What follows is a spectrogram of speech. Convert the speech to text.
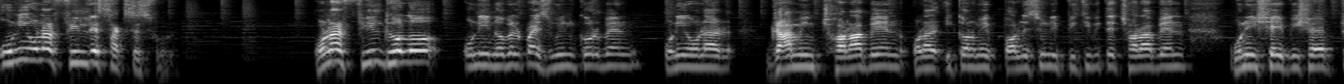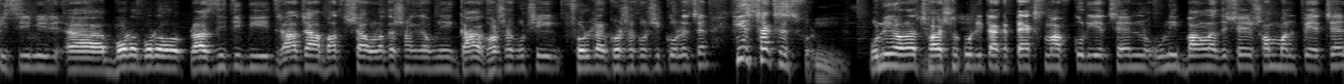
উনি ওনার ফিল্ডে সাকসেসফুল ওনার ফিল্ড হলো উনি নোবেল প্রাইজ উইন করবেন উনি ওনার গ্রামীণ ছড়াবেন ওনার ইকোনমিক পলিসি উনি পৃথিবীতে ছড়াবেন উনি সেই বিষয়ে পৃথিবীর বড় বড় রাজনীতিবিদ রাজা বাদশাহ ওনাদের সঙ্গে উনি গা ঘষাঘষি শোল্ডার ঘষাঘষি করেছেন। হি সাকসেসফুল উনি ওনার ছয়শো কোটি টাকা ট্যাক্স মাফ করিয়েছেন উনি বাংলাদেশে সম্মান পেয়েছেন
